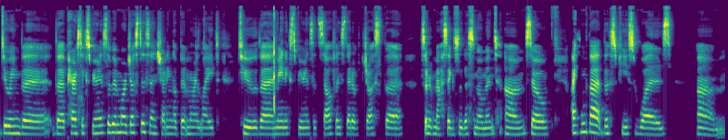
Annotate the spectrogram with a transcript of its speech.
doing the the Paris experience a bit more justice and shedding a bit more light to the main experience itself instead of just the sort of mass exodus moment. Um, so I think that this piece was um,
